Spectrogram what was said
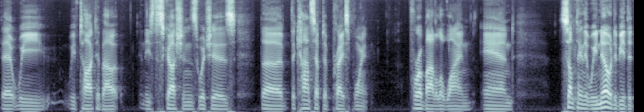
that we we've talked about in these discussions, which is the the concept of price point for a bottle of wine. And something that we know to be the,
